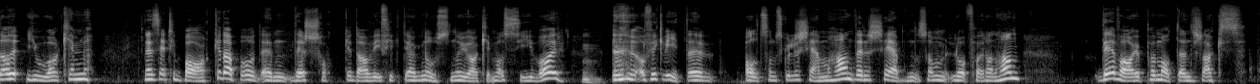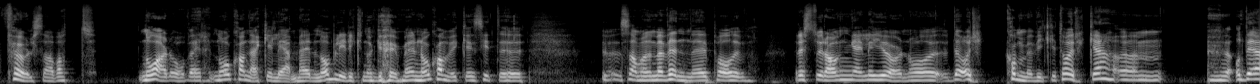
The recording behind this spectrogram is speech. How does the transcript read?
da Joakim Når jeg ser tilbake da på den, det sjokket da vi fikk diagnosen når Joakim var syv år, og fikk vite alt som skulle skje med han, den skjebnen som lå foran han, det var jo på en måte en slags følelse av at nå er det over. Nå kan jeg ikke le mer. Nå blir det ikke noe gøy mer. Nå kan vi ikke sitte sammen med venner på restaurant eller gjøre noe. Det kommer vi ikke til å orke. Um, og det,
